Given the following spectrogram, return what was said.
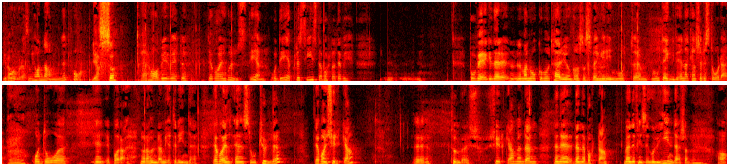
I Vårgårda som vi har namnet på. Jaså? Här har vi, vet du, det var en runsten och det är precis där borta där vi på vägen där, när man åker mot Herrljunga och så svänger in mot, eh, mot Äggvena kanske det står där. Och då, eh, bara några hundra meter in där, det var en, en stor kulle. Det var en kyrka. Eh, Tumbergs kyrka, men den, den, är, den är borta. Men det finns en ruin där. Som, ja.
